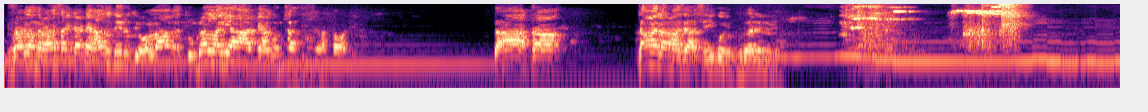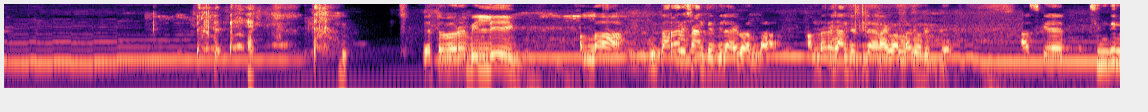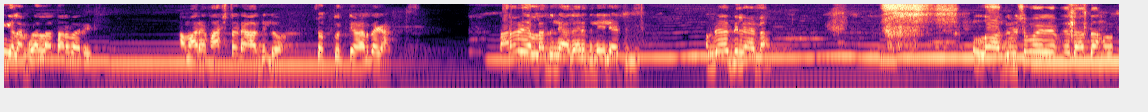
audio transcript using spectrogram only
তোমরা যন্ত্রণা সাইডটা টেকা তো দিয়ে রুজি হলাম তোমরা লাগিয়া রাস্তা বাড়ি তা একটা মাঝে আছে এই করি ঘুরারে লইয়া এত বড় বিল্ডিং আল্লাহ, তুমি তারারে শান্তি দিলাই গো আল্লাহ। আমরা শান্তি দিলে না আল্লাহ করে আজকে তিন দিন গেলাম গো আল্লাহ তার বাড়ি। আমারে পাঁচটা টাকা দিল, সত্তর টাকার দেখা তারারে আল্লাহ দুনিয়া আদারে দিলে ইলে তুমি। আমরা দিলে না। আল্লাহ, তুমি সবাই দান করো।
